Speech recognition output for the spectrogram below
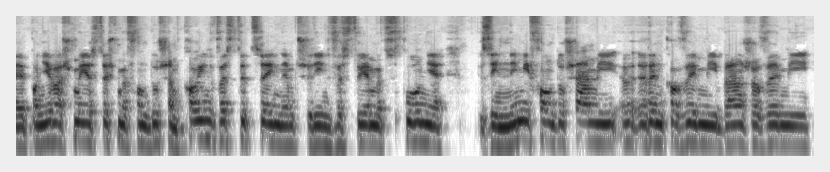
y, ponieważ my jesteśmy funduszem koinwestycyjnym, czyli inwestujemy wspólnie z innymi funduszami y, rynkowymi, branżowymi,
